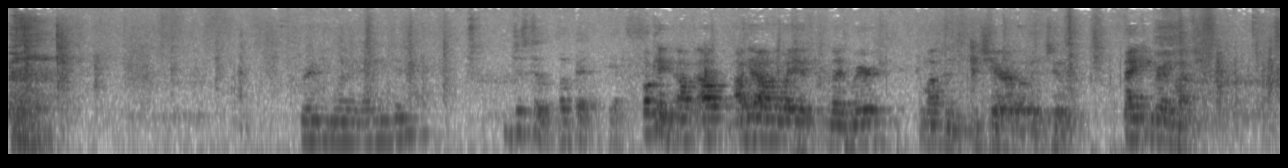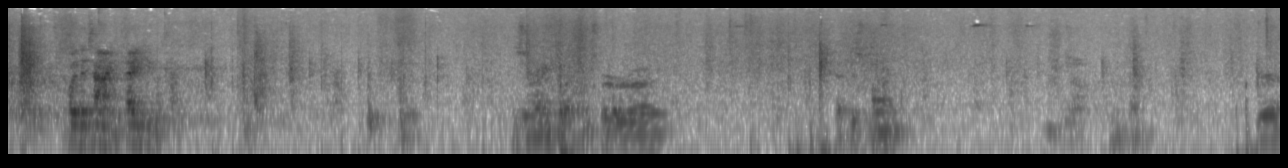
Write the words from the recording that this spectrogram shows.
thank you. Rick, you want to add anything? Just a, a bit, yes. Okay, I'll, I'll, I'll get out of the way and let Greer come up and and share a little bit too. Thank you very much for the time, thank you. Is there any questions for, uh, at this point? No. Gary?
